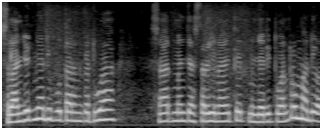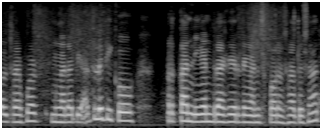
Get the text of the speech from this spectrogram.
Selanjutnya di putaran kedua saat Manchester United menjadi tuan rumah di Old Trafford menghadapi Atletico, pertandingan berakhir dengan skor 1-1.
